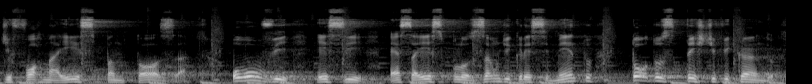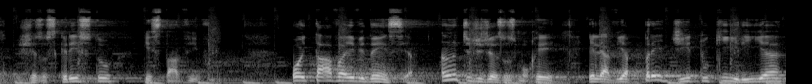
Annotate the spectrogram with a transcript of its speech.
de forma espantosa. Houve esse essa explosão de crescimento, todos testificando: Jesus Cristo está vivo. Oitava evidência: antes de Jesus morrer, ele havia predito que iria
